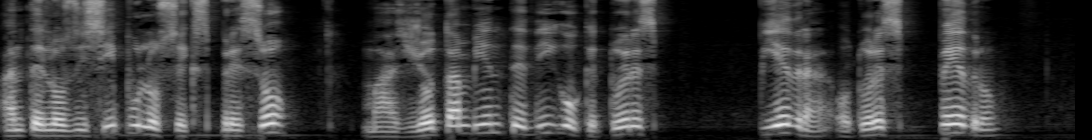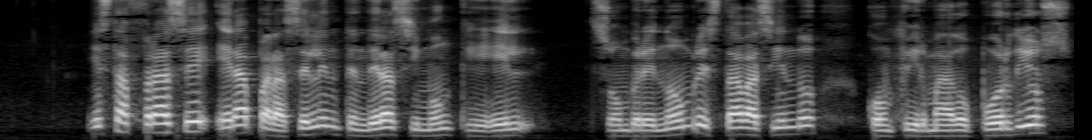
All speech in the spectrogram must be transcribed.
ante los discípulos se expresó, mas yo también te digo que tú eres piedra o tú eres Pedro. Esta frase era para hacerle entender a Simón que él sobrenombre estaba siendo confirmado por Dios,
